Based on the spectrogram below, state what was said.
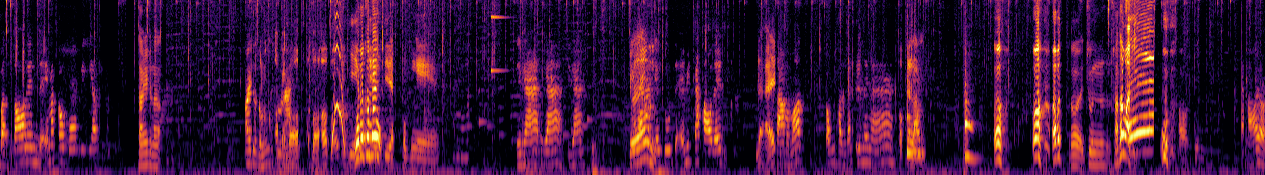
bật to lên để mắt câu vô video. sao như chúng nó Ơi tôi tưởng tôi Cái lại bộ bộ bộ cái gì bộ combo. Tira không nghe Đi ra, đi ra, đi ra. Chun ra, Kêu chú để mic cắt to lên. để Sao mà mất? Công thần cánh tim đây mà. có cái lòng ô ô ở bất rồi chun xóa thấp vậy Ờ, chú cắt nói rồi.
